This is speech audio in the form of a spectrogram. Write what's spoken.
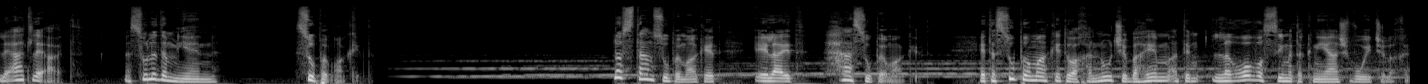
לאט לאט, נסו לדמיין סופרמרקט. לא סתם סופרמרקט, אלא את הסופרמרקט. את הסופרמרקט או החנות שבהם אתם לרוב עושים את הקנייה השבועית שלכם.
